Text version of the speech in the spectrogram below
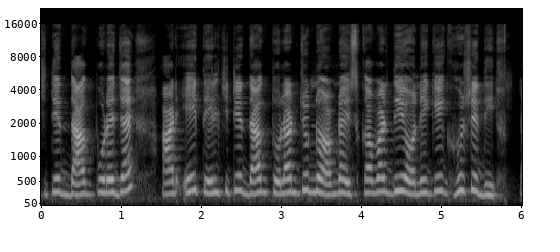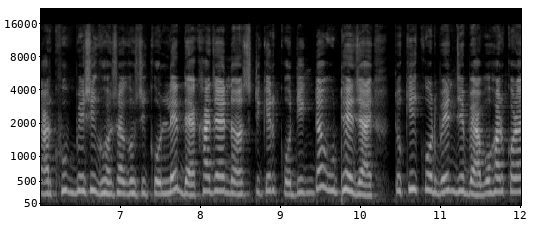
চিটের দাগ পড়ে যায়। আর এই তেল চিটের দাগ তোলার জন্য আমরা স্কাবার দিয়ে অনেকে ঘষে দিই। আর খুব বেশি ঘষাঘষি করলে দেখা যায় ননস্টিকের কোটিংটা উঠে যায়। তো কি করবেন যে, ব্যবহার করা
